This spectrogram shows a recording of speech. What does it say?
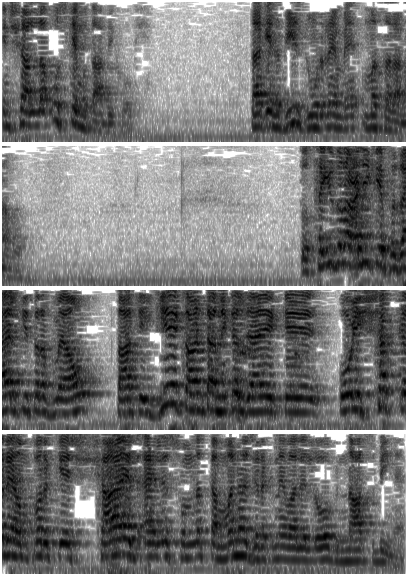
انشاءاللہ اس کے مطابق ہوگی۔ تاکہ حدیث ڈھونڈنے میں مسئلہ نہ ہو۔ تو سیدنا علی کے فضائل کی طرف میں آؤں، تاکہ یہ کانٹا نکل جائے کہ کوئی شک کرے ہم پر کہ شاید اہل سنت کا منہج رکھنے والے لوگ ناسبی ہیں۔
